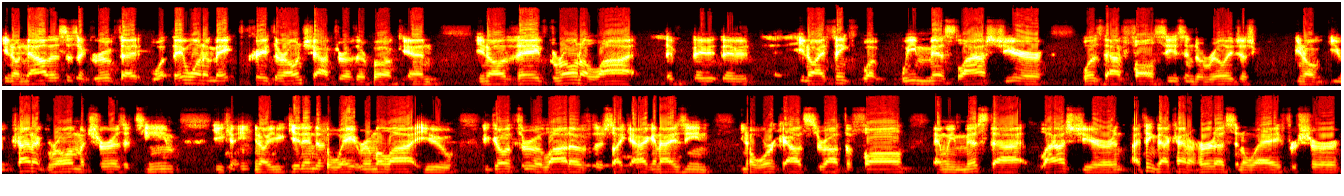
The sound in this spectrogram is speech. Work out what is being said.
you know, now this is a group that what they want to make create their own chapter of their book, and you know, they've grown a lot. They've, they, they've, you know, I think what we missed last year was that fall season to really just you know you kind of grow and mature as a team. You can you know you get into the weight room a lot. You you go through a lot of there's like agonizing you know workouts throughout the fall and we missed that last year. And i think that kind of hurt us in a way for sure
